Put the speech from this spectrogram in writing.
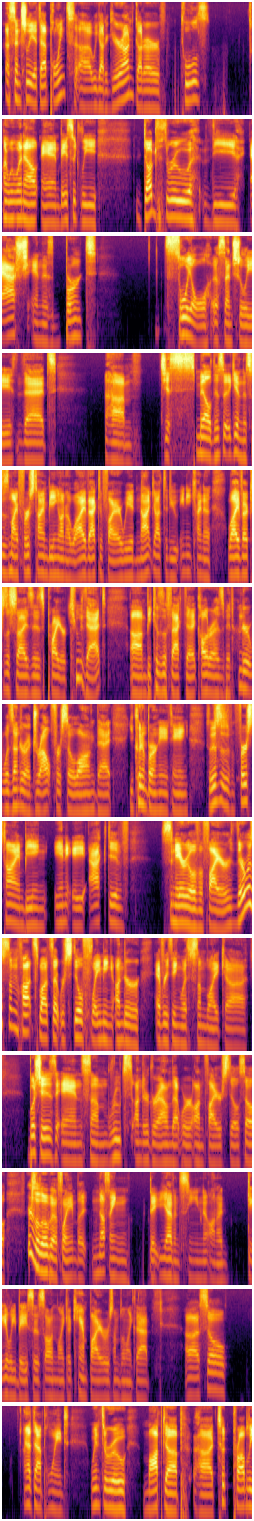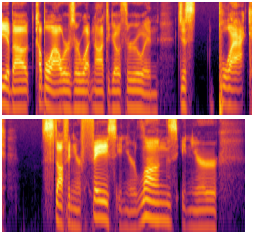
essentially, at that point, uh, we got our gear on, got our tools, and we went out and basically dug through the ash and this burnt soil essentially that um just smelled. This again this is my first time being on a live active fire. We had not got to do any kind of live exercises prior to that um, because of the fact that colorado has been under was under a drought for so long that you couldn't burn anything so this is the first time being in a active scenario of a fire there was some hot spots that were still flaming under everything with some like uh bushes and some roots underground that were on fire still. So there's a little bit of flame, but nothing that you haven't seen on a daily basis on like a campfire or something like that. Uh, so at that point, went through, mopped up, uh, took probably about a couple hours or whatnot to go through and just black stuff in your face, in your lungs, in your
